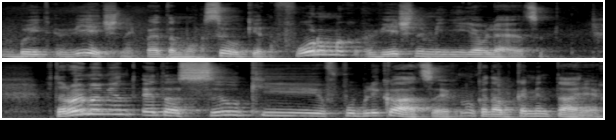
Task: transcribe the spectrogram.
быть вечной. Поэтому ссылки в форумах вечными не являются. Второй момент это ссылки в публикациях, ну когда в комментариях.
